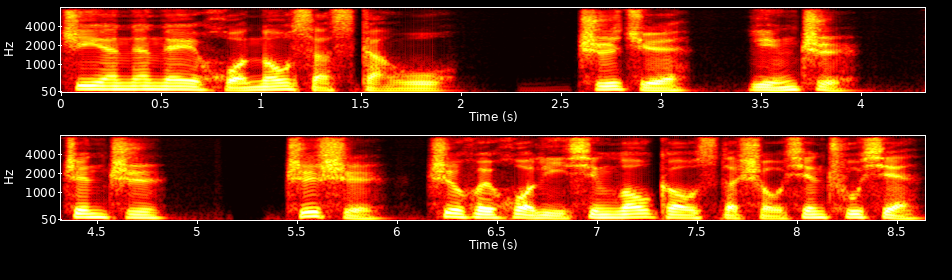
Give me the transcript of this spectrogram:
，Gnana 或 Gnosis 感悟、直觉、灵智、真知、知识、智慧或理性 Logos 的首先出现，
